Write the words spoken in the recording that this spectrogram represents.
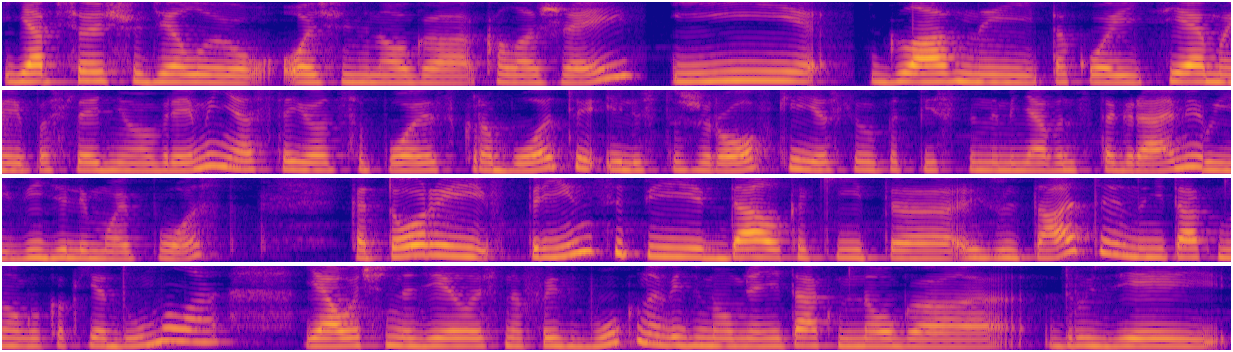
Я все еще делаю очень много коллажей, и главной такой темой последнего времени остается поиск работы или стажировки. Если вы подписаны на меня в Инстаграме, вы видели мой пост который, в принципе, дал какие-то результаты, но не так много, как я думала. Я очень надеялась на Facebook, но, видимо, у меня не так много друзей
